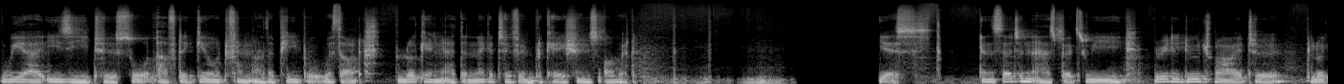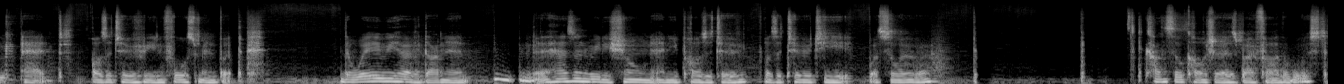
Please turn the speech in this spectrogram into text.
we are easy to sort after guilt from other people without looking at the negative implications of it. Yes, in certain aspects, we really do try to look at positive reinforcement, but the way we have done it, it hasn't really shown any positive positivity whatsoever. Cancel culture is by far the worst.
